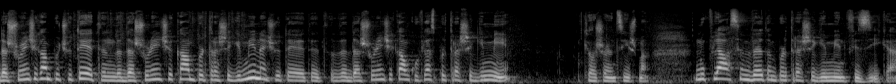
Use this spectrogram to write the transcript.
dashurinë që kam për qytetin dhe dashurinë që kam për trashëgiminë e qytetit dhe dashurinë që kam kur flas për trashëgimi, kjo është e rëndësishme. Nuk flasim vetëm për trashëgiminë fizike.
